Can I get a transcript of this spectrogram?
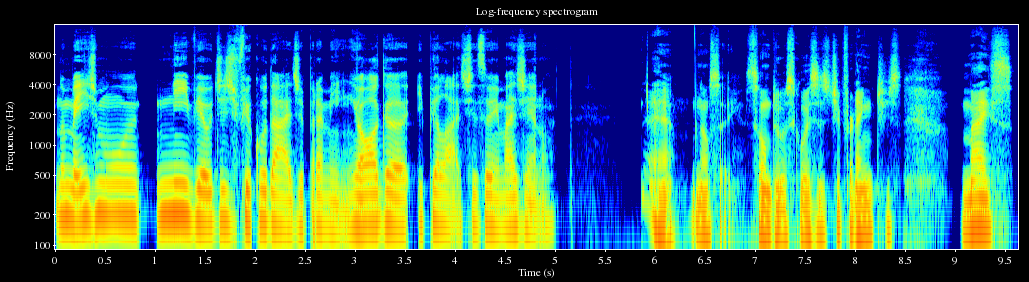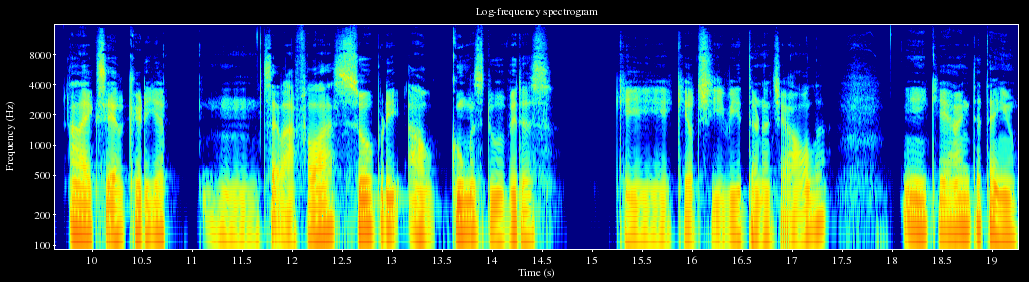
no mesmo nível de dificuldade para mim, yoga e pilates, eu imagino. É, não sei. São duas coisas diferentes. Mas, Alex, eu queria, hum, sei lá, falar sobre algumas dúvidas que, que eu tive durante a aula e que ainda tenho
